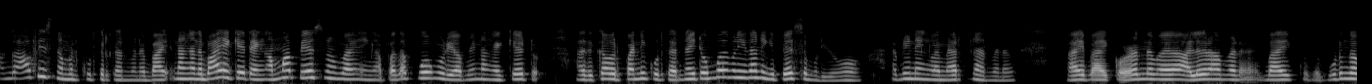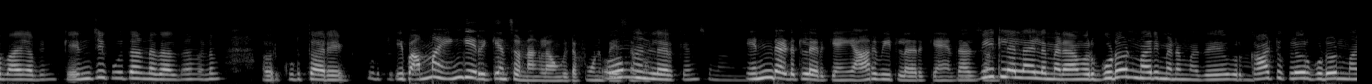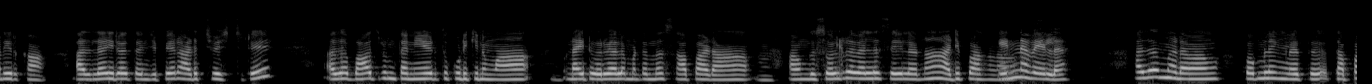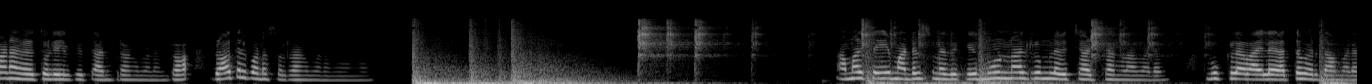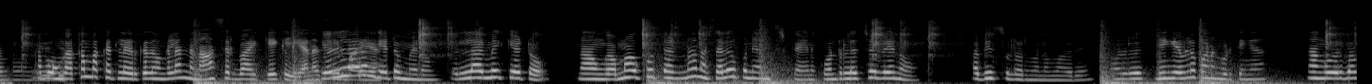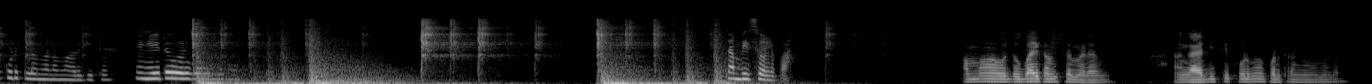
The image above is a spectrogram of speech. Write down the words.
அங்க office number கொடுத்துருக்காரு madam. பாய் நாங்க அந்த பாயை கேட்டோம். எங்க அம்மா பேசணும் பாய். நீங்க அப்பதான் போக முடியும் அப்படின்னு நாங்க கேட்டோம். அதுக்கு அவர் பண்ணி கொடுத்தாரு. நைட் ஒன்பது மணிக்கு தான் நீங்க பேச முடியும் அப்படின்னு எங்களை மிரட்டினார் மேடம். பாய் பாய் குழந்தை அழுறா மேடம். பாய் கொஞ்சம் கொடுங்க பாய் அப்படின்னு கெஞ்சி கூத்தாடினதால தான் மேடம் அவர் கொடுத்தாரு. கொடுத்துரு இப்ப அம்மா எங்க இருக்கேன்னு சொன்னாங்களா உங்கள்ட்ட போன் பேச ஓமன்ல இருக்கேன்னு சொன்னாங்க. எந்த இடத்துல இருக்கேன்? யார் வீட்ல இருக்கேன்? ஏதாவது வீட்ல எல்லாம் இல்ல மேடம். ஒரு குடோன் மாதிரி மேடம் அது. ஒரு காட்டுக்குள்ள ஒரு குடோன் மாதிரி இருக்கான். அதுல இருபத்தஞ்சு பேர் அடைச்சு வச்சுட்டு அத பாத்ரூம் தண்ணியே எடுத்து குடிக்கணுமா? நைட் ஒரு வேளை மட்டும்தான் சாப்பாடாம். அவங்க சொல்ற வேலை செய்யலைன்னா அடிப்பாங்களாம் என்ன வேலை? அதான் மேடம் பொம்பளைங்களை தப்பான தொழிலுக்கு அனுப்புறாங்க மேடம் பிராத்தல் பண்ண சொல்றாங்க மேடம் அவங்க. அம்மா செய்ய மாட்டேன்னு சொன்னதுக்கு மூணு நாள் ரூம்ல வச்சு அடிச்சாங்களா மேடம் மூக்குல வாயில ரத்தம் வருதா மேடம் அப்ப உங்க அக்கம் பக்கத்துல இருக்கிறவங்க எல்லாம் இந்த நாசர் பாய் பாய் எல்லாரும் கேட்டோம் மேடம் எல்லாருமே கேட்டோம். நான் உங்க அம்மாவை கூப்பிட்டேன்னா நான் செலவு பண்ணி அனுப்பிச்சிருக்கேன். எனக்கு ஒன்றரை லட்சம் வேணும் அப்படின்னு சொல்றாரு மேடம் அவரு. ஒன்றரை லட்சம். நீங்க எவ்வளவு பணம் கொடுத்தீங்க? நாங்க ஒரு ரூபாய் கொடுக்கல மேடம் அவர்கிட்ட. எங்ககிட்ட ஒரு ரூபாய் இல்லை. தம்பி சொல்லுப்பா. அம்மா துபாய்க்கு அமிச்சேன் மேடம் அங்கே அடித்து கொடுமைப்படுத்துறாங்களா மேடம்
